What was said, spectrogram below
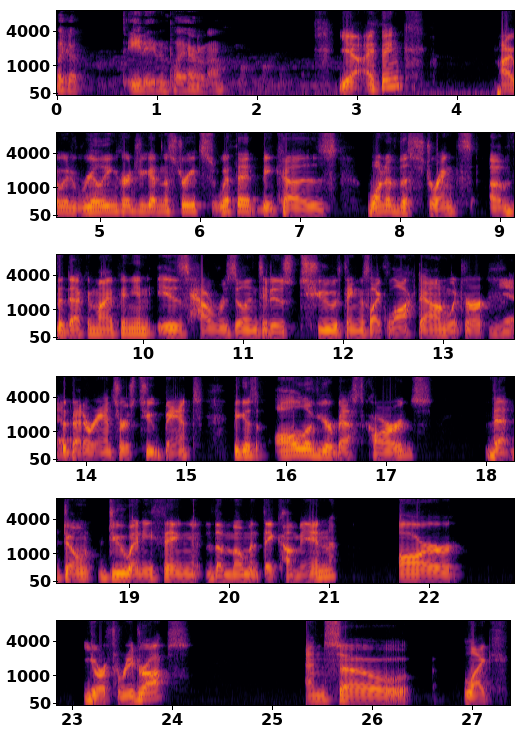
like a eight eight in play. I don't know. Yeah, I think I would really encourage you get in the streets with it because one of the strengths of the deck, in my opinion, is how resilient it is to things like lockdown, which are Yeah. the better answers to Bant. Because all of your best cards that don't do anything the moment they come in are your three drops. And so, like,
